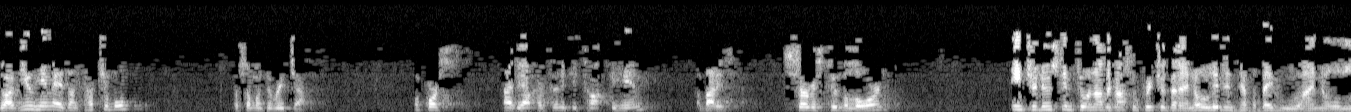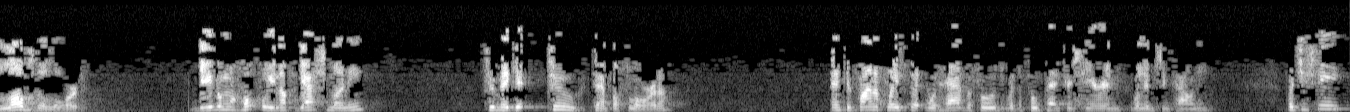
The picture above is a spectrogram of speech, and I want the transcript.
Do I view him as untouchable or someone to reach out? Of course, I had the opportunity to talk to him about his service to the Lord. Introduced him to another gospel preacher that I know lives in Temple Bay who I know loves the Lord gave him hopefully enough gas money to make it to Tampa, Florida, and to find a place that would have the foods with the food pantries here in Williamson County. But you see,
